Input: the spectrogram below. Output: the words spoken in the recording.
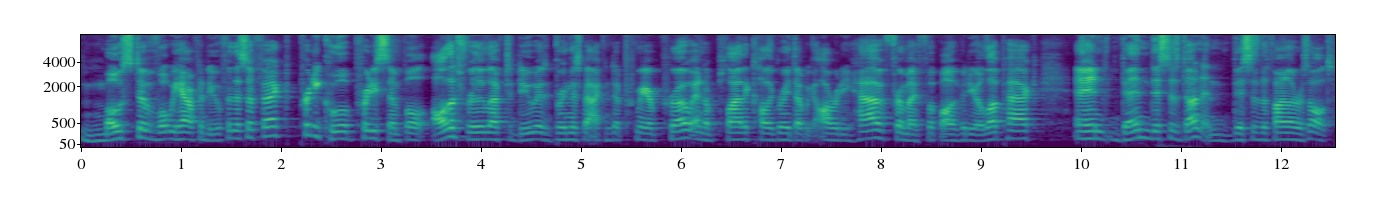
most of what we have to do for this effect. Pretty cool, pretty simple. All that's really left to do is bring this back into Premiere Pro and apply the color grade that we already have from my football video LUT pack. And then this is done and this is the final result.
